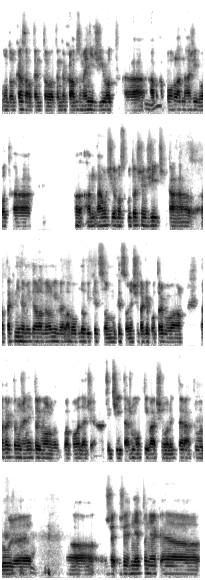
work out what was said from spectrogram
mu dokázal tento, tento chlap zmeniť život a, a, a pohľad na život a, a, a naučil ho skutočne žiť. A, a tá kniha mi dala veľmi veľa v období, keď som, keď som niečo také potreboval. Napriek tomu, že niekto by mohol povedať, že ty čítaš motivačnú literatúru, že uh, že, že hneď to nejak, uh,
